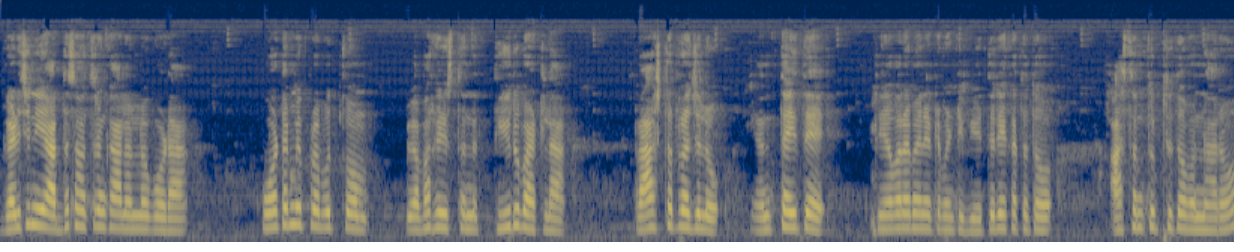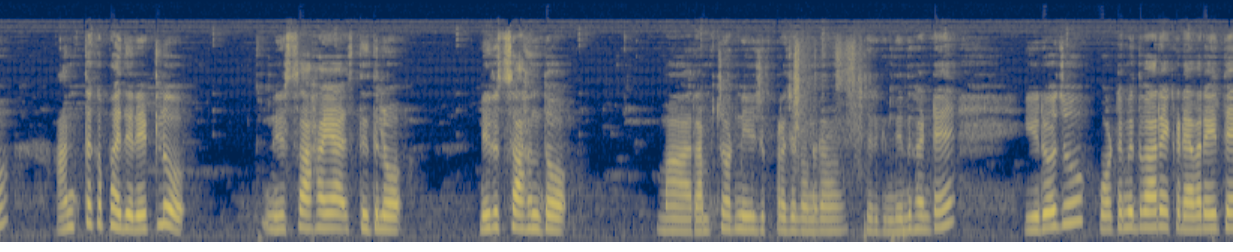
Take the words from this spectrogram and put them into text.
గడిచిన ఈ అర్ధ సంవత్సరం కాలంలో కూడా కూటమి ప్రభుత్వం వ్యవహరిస్తున్న తీరు పట్ల రాష్ట్ర ప్రజలు ఎంతైతే తీవ్రమైనటువంటి వ్యతిరేకతతో అసంతృప్తితో ఉన్నారో అంతకు పది రెట్లు నిస్సహాయ స్థితిలో నిరుత్సాహంతో మా రంపచోట నియోజక ప్రజలు ఉండడం జరిగింది. ఎందుకంటే ఈరోజు కూటమి ద్వారా ఇక్కడ ఎవరైతే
